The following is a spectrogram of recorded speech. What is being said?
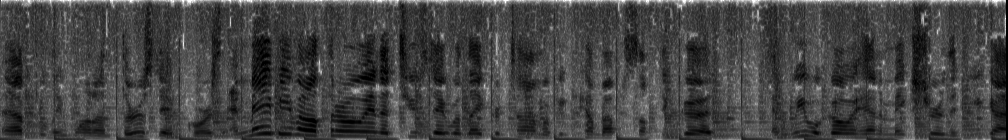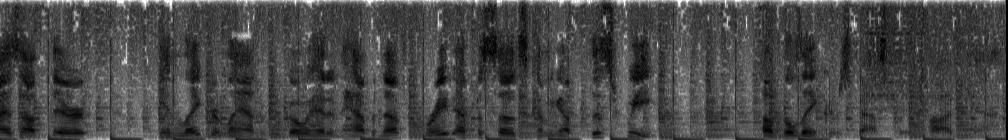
Definitely one on Thursday, of course. And maybe even I'll throw in a Tuesday with Laker Tom if we can come up with something good. And we will go ahead and make sure that you guys out there in Lakerland will go ahead and have enough great episodes coming up this week of the Lakers Fast Break Podcast.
